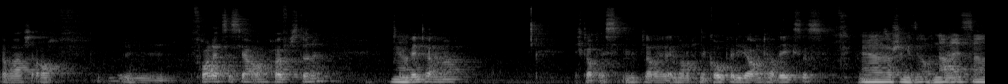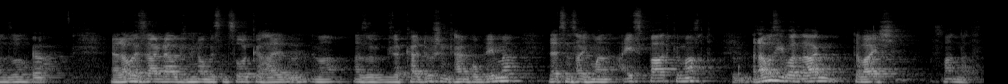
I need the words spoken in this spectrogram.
da war ich auch vorletztes Jahr auch häufig drin. Ja. Im Winter immer. Ich glaube, es ist mittlerweile immer noch eine Gruppe, die da unterwegs ist. Ja, gesehen, auch eine Alster und so. Ja. Ja, da muss ich sagen, da habe ich mich noch ein bisschen zurückgehalten. Mhm. Immer. Also wie gesagt, kalt duschen, kein Problem mehr. Letztens habe ich mal ein Eisbad gemacht. Mhm. Da muss ich aber sagen, da war ich, was war denn das?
